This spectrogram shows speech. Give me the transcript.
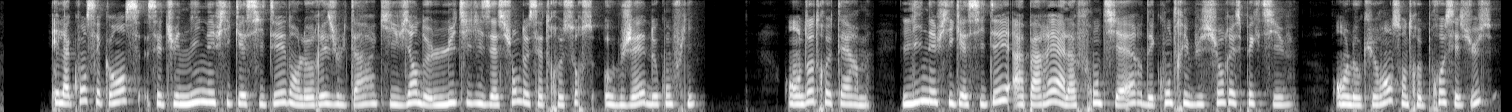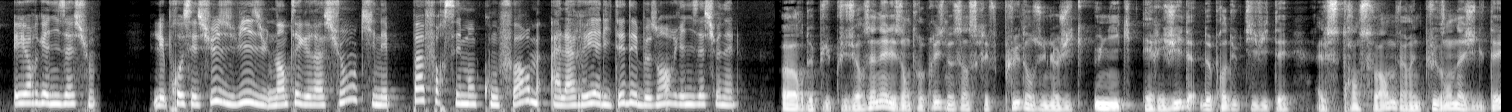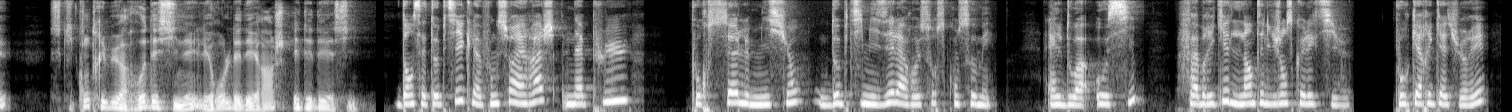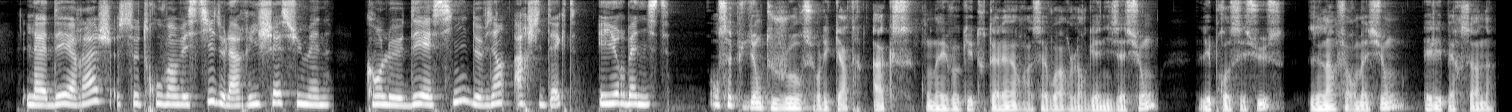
Et la conséquence, c'est une inefficacité dans le résultat qui vient de l'utilisation de cette ressource objet de conflit. En d'autres termes, l'inefficacité apparaît à la frontière des contributions respectives, en l'occurrence entre processus et organisation. Les processus visent une intégration qui n'est pas forcément conforme à la réalité des besoins organisationnels. Or, depuis plusieurs années, les entreprises ne s'inscrivent plus dans une logique unique et rigide de productivité. Elles se transforment vers une plus grande agilité, ce qui contribue à redessiner les rôles des DRH et des DSI. Dans cette optique, la fonction RH n'a plus pour seule mission d'optimiser la ressource consommée. Elle doit aussi fabriquer de l'intelligence collective, Pour caricaturer, la DRH se trouve investie de la richesse humaine, quand le DSI devient architecte et urbaniste. En s'appuyant toujours sur les quatre axes qu'on a évoqués tout à l'heure, à savoir l'organisation, les processus, l'information et les personnes,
